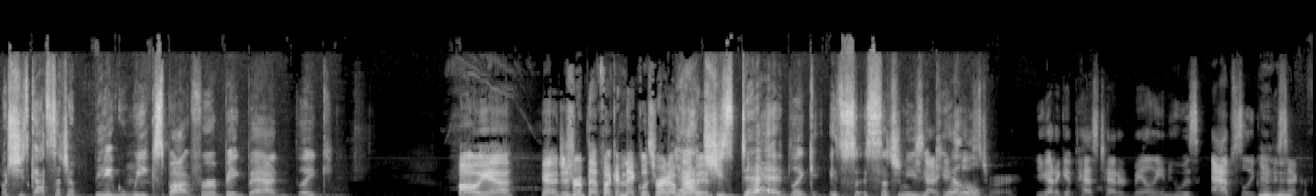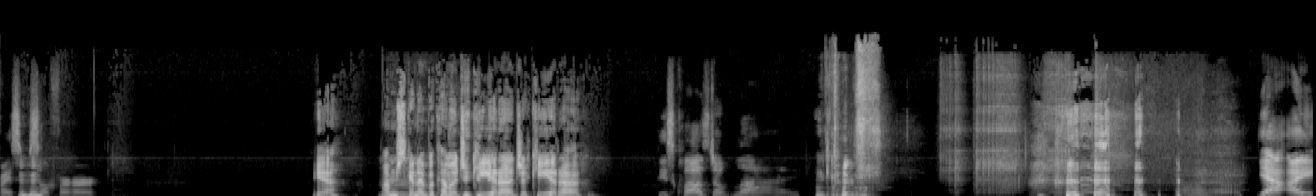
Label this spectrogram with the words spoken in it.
Yes. But she's got such a big weak spot for a big bad. Like, Oh yeah, yeah. Just rip that fucking necklace right off yeah, that bitch. she's dead. Like, it's, it's such an You easy gotta get kill. close to her. You gotta get past Tatterdemalion, who is absolutely going to Mhm. sacrifice Mhm. himself for her. yeah. I'm just gonna become a Jachyra, Jachyra. These claws don't lie. Yeah, I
